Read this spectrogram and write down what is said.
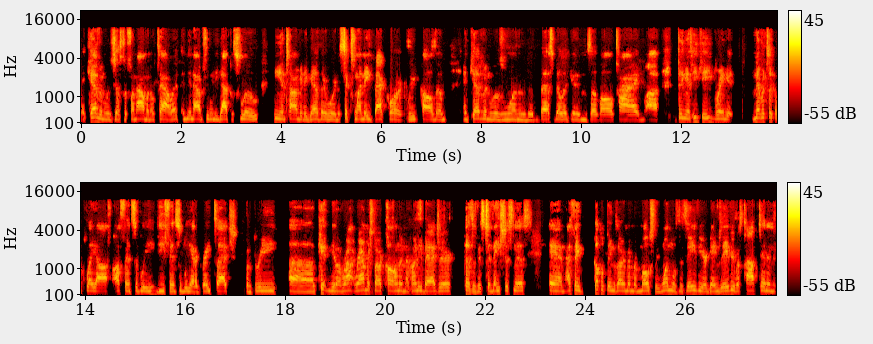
And Kevin was just a phenomenal talent. And then obviously when he got to SLU, he and Tommy together were the 618 backcourt, we called them. And Kevin was one of the best Billikens of all time. Uh, thing is, he he bring it. Never took a playoff offensively, defensively. Had a great touch from three. Uh, you know, Rammer started calling him the Honey Badger because of his tenaciousness. And I think a couple things I remember mostly. One was the Xavier game. Xavier was top 10 in the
